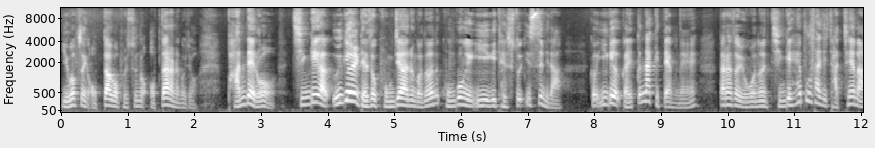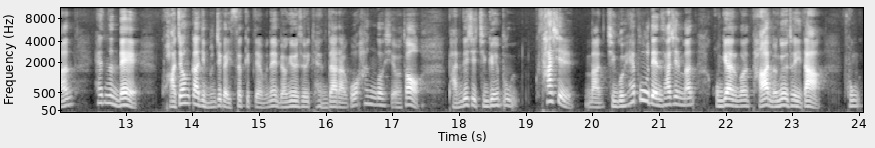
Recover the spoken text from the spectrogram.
위법성이 없다고 볼 수는 없다라는 거죠. 반대로 징계가 의결돼서 공제하는 것은 공공의 이익이 될 수도 있습니다. 그 이게 끝났기 때문에 따라서 요거는 징계 해부 사지 자체만 했는데 과정까지 문제가 있었기 때문에 명예훼손이 된다라고 한 것이어서 반드시 징계 해부 사실만 징계 해부된 사실만 공개하는 건 다 명예훼손이다. 공,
